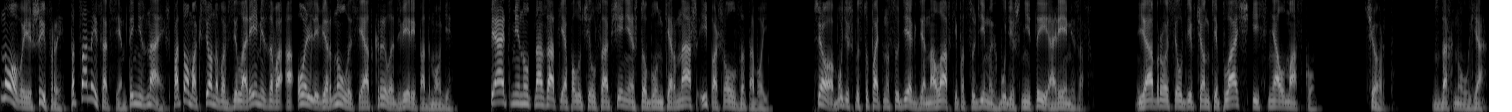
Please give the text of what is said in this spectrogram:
Новые шифры. Пацаны совсем, ты не знаешь. Потом Аксенова взяла Ремезова, а Олли вернулась и открыла двери подмоги. Пять минут назад я получил сообщение, что бункер наш, и пошел за тобой. Все, будешь выступать на суде, где на лавке подсудимых будешь не ты, а Ремезов. Я бросил девчонке плащ и снял маску. «Черт!» — вздохнул я.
